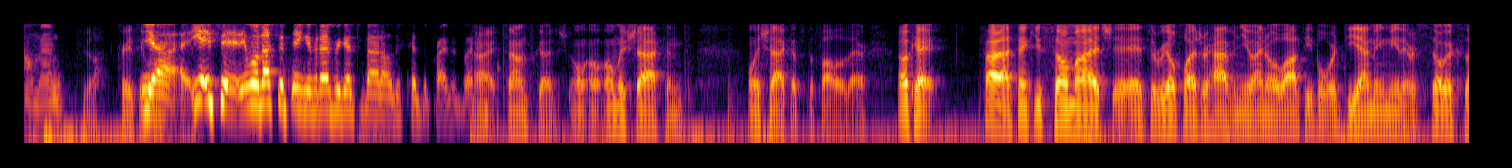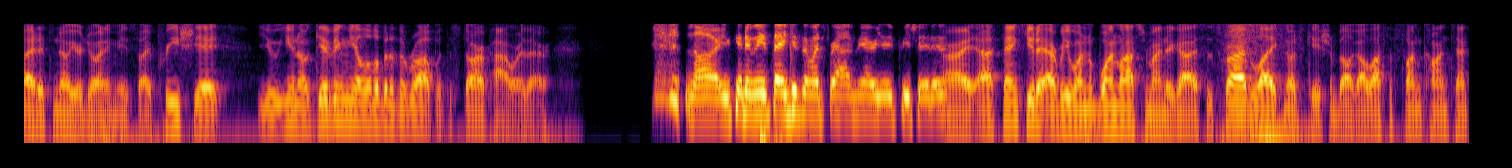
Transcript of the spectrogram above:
Oh man. Yeah, crazy. Yeah, yeah. It's uh, well, that's the thing. If it ever gets bad, I'll just hit the private button. All right, sounds good. O- only Shaq and only Shaq gets the follow there. Okay, Farah, thank you so much. It's a real pleasure having you. I know a lot of people were DMing me. They were so excited to know you're joining me. So I appreciate you, you know, giving me a little bit of the rub with the star power there. No, you're you kidding me? Thank you so much for having me. I really appreciate it. All right. Uh, thank you to everyone. One last reminder, guys subscribe, like, notification bell. Got lots of fun content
